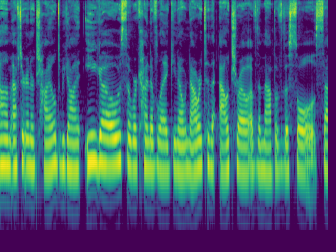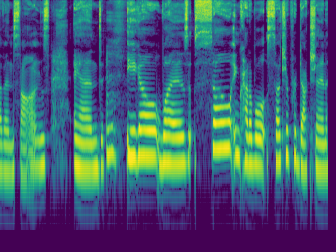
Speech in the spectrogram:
Um, after Inner Child, we got Ego. So we're kind of like, you know, now we're to the outro of the Map of the Soul seven songs. And mm. Ego was so incredible, such a production,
